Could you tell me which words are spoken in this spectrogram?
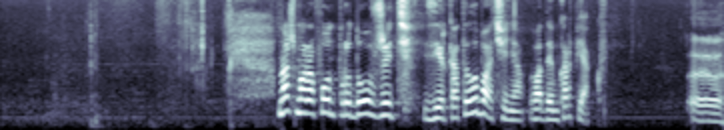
Наш марафон продовжить зірка телебачення Вадим Карп'як. Е,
